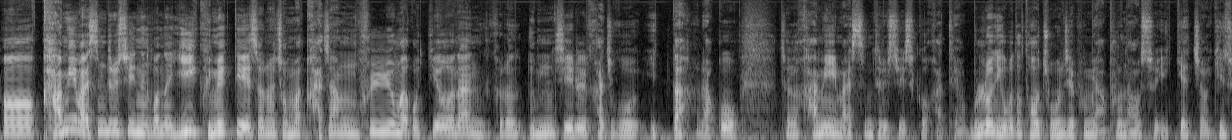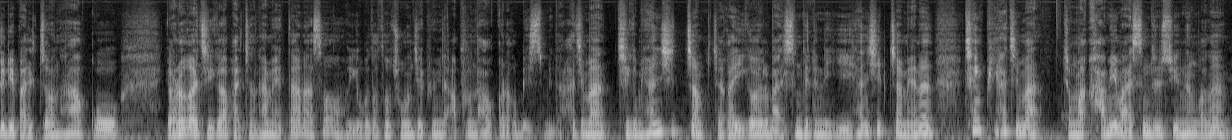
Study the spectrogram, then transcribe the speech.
어, 감히 말씀드릴 수 있는 거는 이 금액대에서는 정말 가장 훌륭하고 뛰어난 그런 음질을 가지고 있다라고 제가 감히 말씀드릴 수 있을 것 같아요. 물론 이거보다 더 좋은 제품이 앞으로 나올 수 있겠죠. 기술이 발전하고 여러 가지가 발전함에 따라서 이거보다 더 좋은 제품이 앞으로 나올 거라고 믿습니다. 하지만 지금 현 시점 제가 이걸 말씀드리는 이 현 시점에는 창피하지만 정말 감히 말씀드릴 수 있는 거는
